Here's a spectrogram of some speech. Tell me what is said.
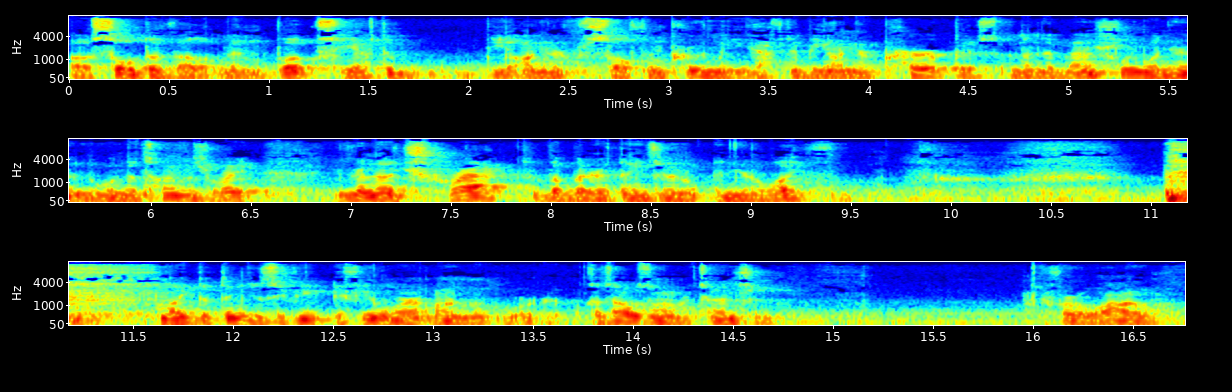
uh, soul development books. You have to be on your self-improvement you have to be on your purpose. And then eventually when you're when the time is right you're gonna attract the better things in, in your life. Like the thing is if you if you weren't on because i was on retention for a while.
